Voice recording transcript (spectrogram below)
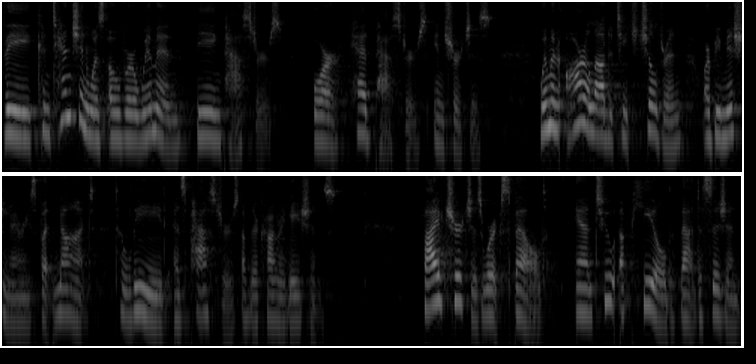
The contention was over women being pastors or head pastors in churches. Women are allowed to teach children or be missionaries, but not to lead as pastors of their congregations. Five churches were expelled, and two appealed that decision.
